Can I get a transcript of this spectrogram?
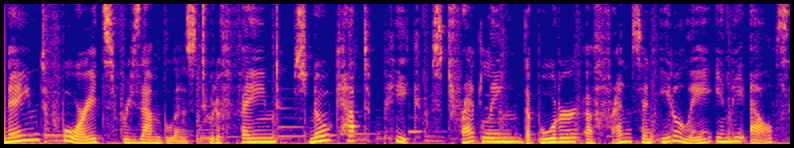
Named for its resemblance to the famed snow capped peak straddling the border of France and Italy in the Alps.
